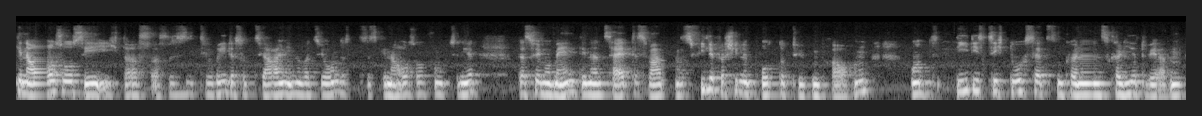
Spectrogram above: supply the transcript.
Genauso sehe ich das. Also das ist die Theorie der sozialen Innovation, dass das genauso funktioniert, dass wir im Moment in einer Zeit des Wandels viele verschiedene Prototypen brauchen und die, die sich durchsetzen können, skaliert werden.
